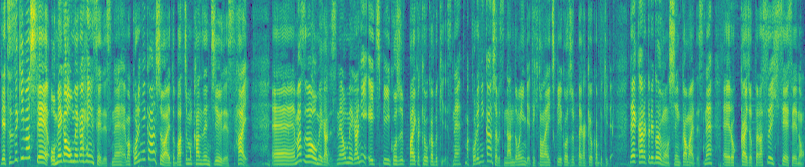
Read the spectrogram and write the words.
で、続きまして、オメガオメガ編成ですね。まあ、これに関しては、えっと、バッチも完全自由です。はい。えー、まずはオメガですね。オメガに HP50 倍化強化武器ですね。まあ、これに関しては別に何でもいいんで、適当な HP50 倍化強化武器で。で、カラクリゴエモン進化前ですね。えー、6解除プラス非生成の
